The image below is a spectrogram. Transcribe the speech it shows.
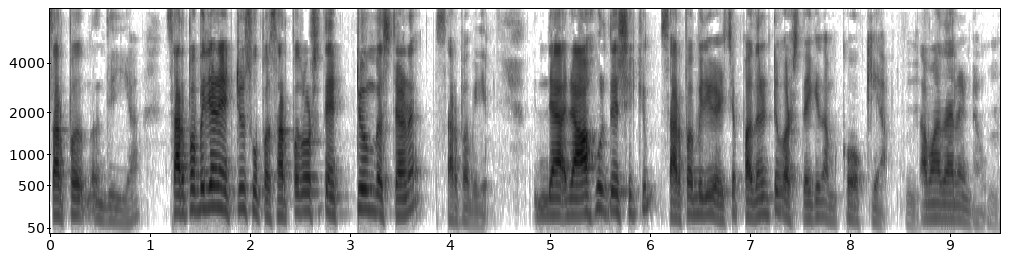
സർപ്പം എന്ത് ചെയ്യുക. സർപ്പബലിയാണ് ഏറ്റവും സൂപ്പർ. സർപ്പദോഷത്തിന് ഏറ്റവും ബെസ്റ്റാണ് സർപ്പബലി. രാഹുൽ ദശയ്ക്കും സർപ്പബലി കഴിച്ച പതിനെട്ട് വർഷത്തേക്ക് നമുക്ക് ഓക്കെയാണ് സമാധാനം ഉണ്ടാവും.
